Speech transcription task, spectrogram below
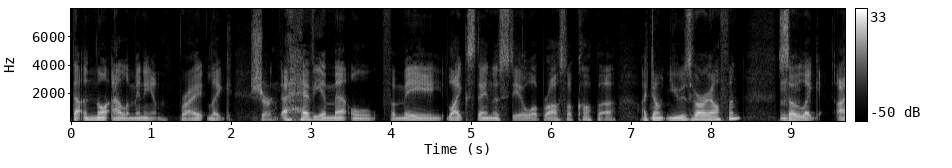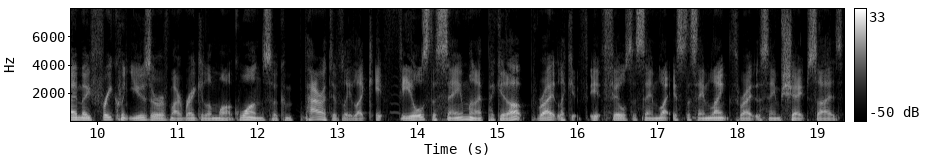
that are not aluminium. Right, like sure a heavier metal for me, like stainless steel or brass or copper, I don't use very often. Mm-hmm. So like I'm a frequent user of my regular Mark One, so comparatively, like it feels the same when I pick it up, right? Like it it feels the same, like it's the same length, right? The same shape, size.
